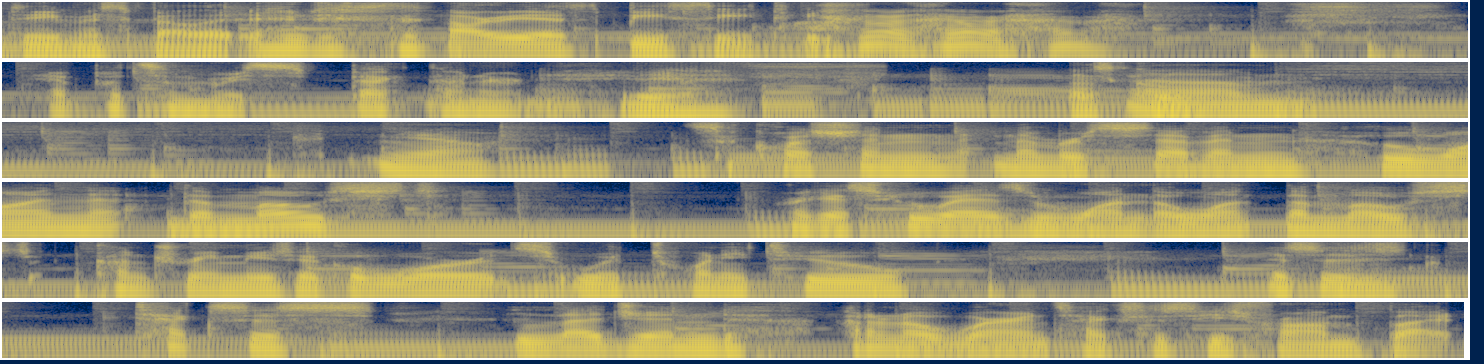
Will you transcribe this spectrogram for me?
Didn't even spell it. Just R E S B C T. yeah, put some respect on her name. Yeah, that's cool. Um, yeah. So question number seven: Who won the most? Or I guess who has won the one the most country music awards with 22? This is Texas legend. I don't know where in Texas he's from, but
